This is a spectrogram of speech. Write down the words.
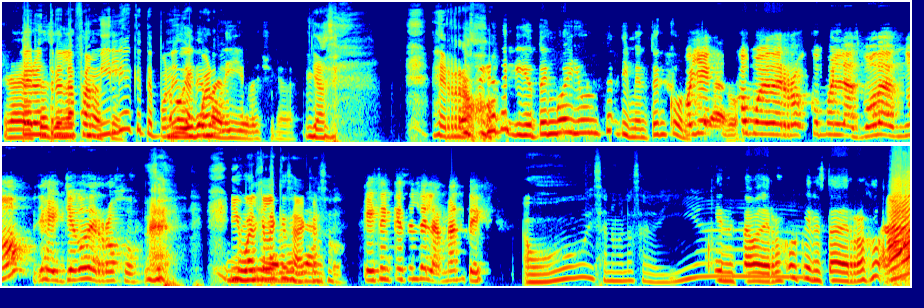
Pero entre sí la familia que te pones Voy de de acuerdo. amarillo, la chingada. Ya sé. Es Pues rojo. fíjate que yo tengo ahí un sentimiento encontrado. Oye, como, de ro- como en las bodas, ¿no? Eh, llego de rojo, Igual que la que se va a blanco. casar. que dicen que es el del amante. Oh, esa no me la sabía. ¿Quién estaba de rojo? ¿Quién está de rojo? ¡Ah!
